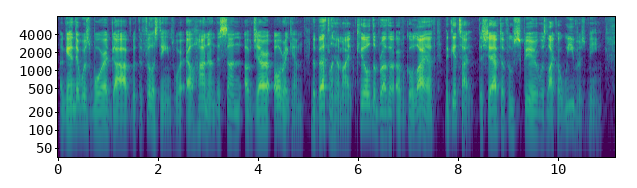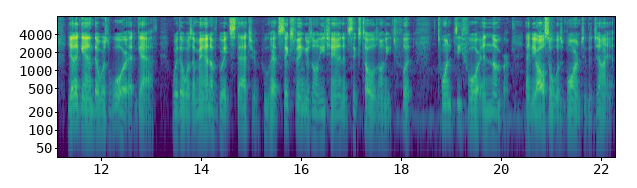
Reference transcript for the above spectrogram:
Again there was war at Gob with the Philistines, where Elhanan the son of Jaare-Oregim the Bethlehemite killed the brother of Goliath the Gittite, the shaft of whose spear was like a weaver's beam. Yet again there was war at Gath, where there was a man of great stature, who had six fingers on each hand and six toes on each foot, twenty-four in number, and he also was born to the giant.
